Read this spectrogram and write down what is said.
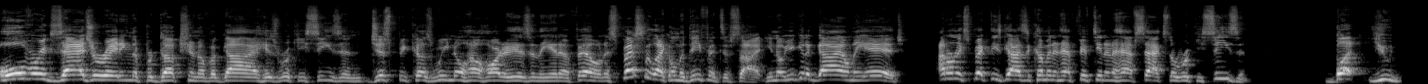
over exaggerating the production of a guy his rookie season just because we know how hard it is in the NFL. And especially like on the defensive side. You know, you get a guy on the edge. I don't expect these guys to come in and have 15 and a half sacks their rookie season. But you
